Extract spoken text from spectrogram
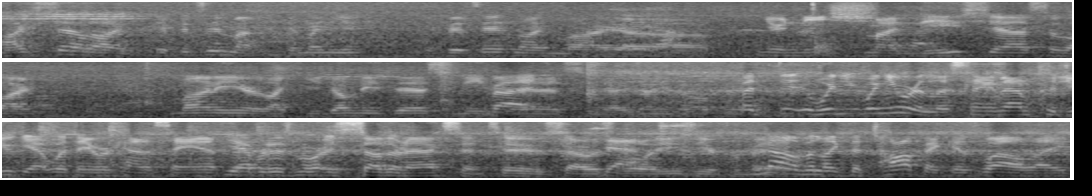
I said like, if it's in my, if, I, if it's in like my, uh, Your niche. my niche, yeah, so like money or like you don't need this, you need Right. this, you know, you don't need the whole thing. But th- when you when you were listening to them, could you get what they were kind of saying? yeah, but it's more, it's southern accent too, so it's Yeah. a little easier for me. No, but like the topic as well. Like,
